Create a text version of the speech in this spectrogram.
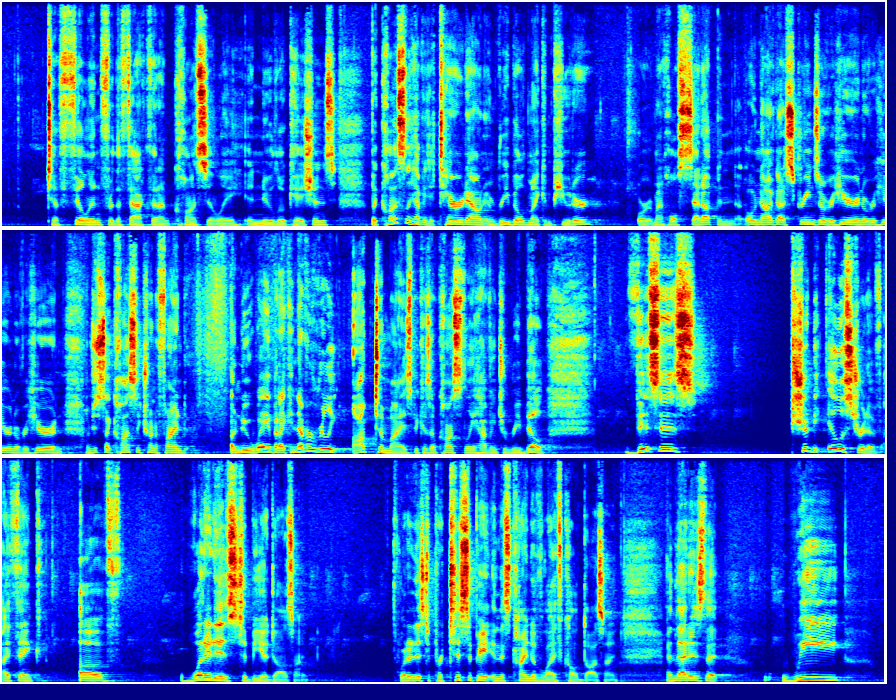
to fill in for the fact that I'm constantly in new locations, but constantly having to tear down and rebuild my computer or my whole setup. And oh, now I've got screens over here and over here and over here. And I'm just like constantly trying to find a new way, but I can never really optimize because I'm constantly having to rebuild. This is, should be illustrative, I think, of what it is to be a Dasein what it is to participate in this kind of life called Dasein. And that is that we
